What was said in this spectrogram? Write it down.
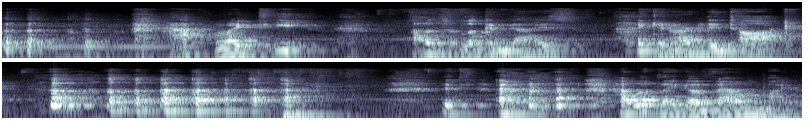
my teeth. How's it looking, guys? I can hardly talk. it's, I look like a vampire.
